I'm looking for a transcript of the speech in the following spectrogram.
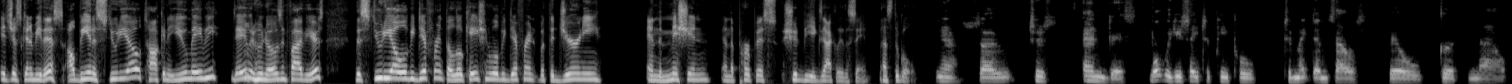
it's just going to be this I'll be in a studio talking to you, maybe, mm-hmm. David, who knows in five years. The studio will be different, the location will be different, but the journey and the mission and the purpose should be exactly the same. That's the goal. Yeah. So to end this, what would you say to people to make themselves feel good now?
